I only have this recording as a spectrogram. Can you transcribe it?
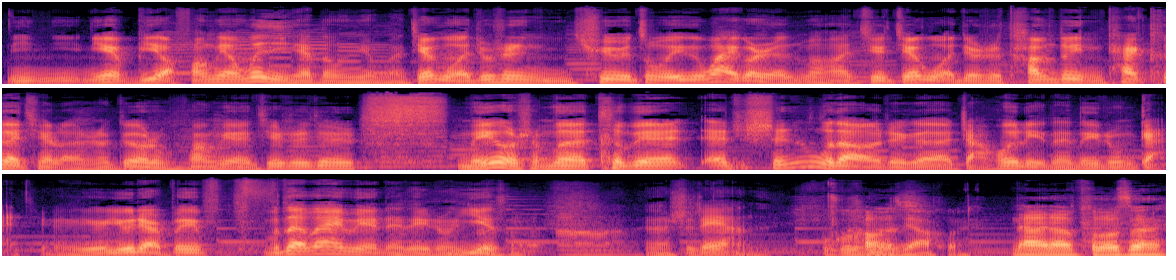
你你你也比较方便问一些东西嘛。结果就是你去作为一个外国人嘛，哈，结结果就是他们对你太客气了，是各种方面，其实就是没有什么特别呃深入到这个展会里的那种感觉，有有点被浮在外面的那种意思啊，嗯，是这样的。好家伙，那那普罗森。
